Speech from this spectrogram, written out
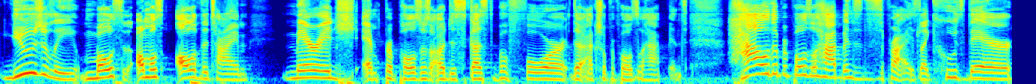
usually most almost all of the time marriage and proposals are discussed before the actual proposal happens how the proposal happens is the surprise like who's there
